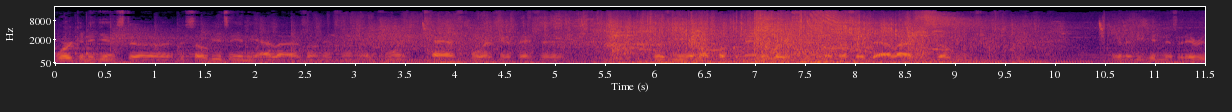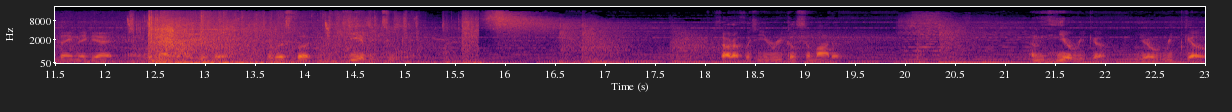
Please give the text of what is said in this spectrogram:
working against uh, the Soviets and the Allies on this one. A joint task force, I guess they said. With me and my versus, like I said, the Allies and Soviets. They're gonna be hitting us with everything they got, and we're not gonna give up. So let's fucking give it to them. Start off with Yuriko Shimada. I mean, Yuriko. Yuriko.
